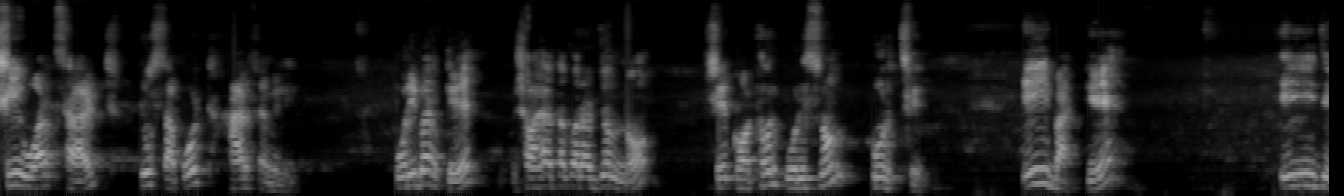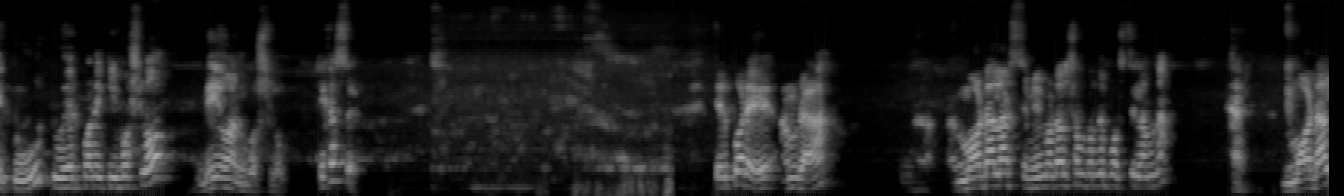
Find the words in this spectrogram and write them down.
She works hard to support her family পরিবারকে সহায়তা করার জন্য সে কঠোর পরিশ্রম করছে। এই বাক্যে এই যে টু টু এর পরে কি বসল? ভি ওয়ান বসল। ঠিক আছে? এরপরে আমরা মডাল আর সেমি মডাল সম্পর্কে পড়ছিলাম না? হ্যাঁ মডাল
